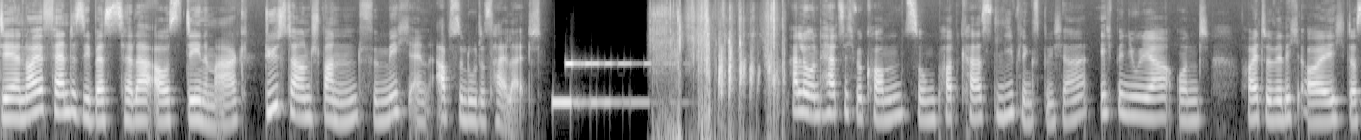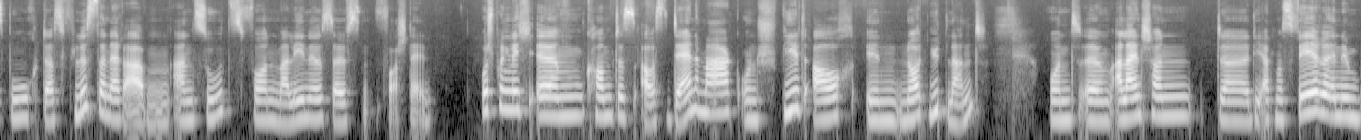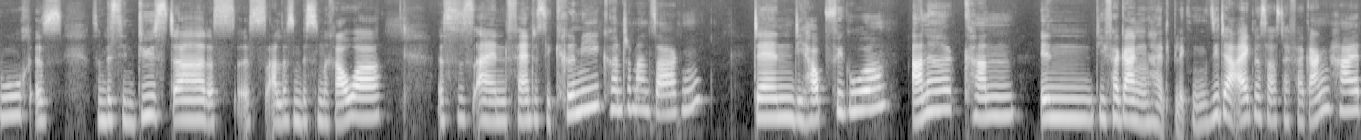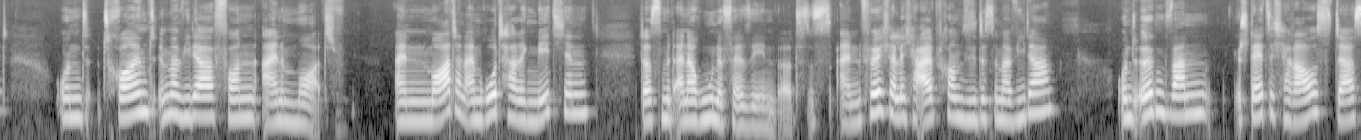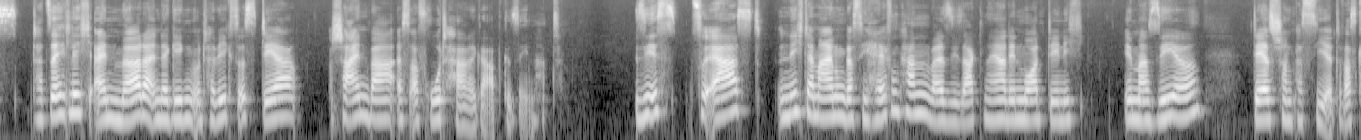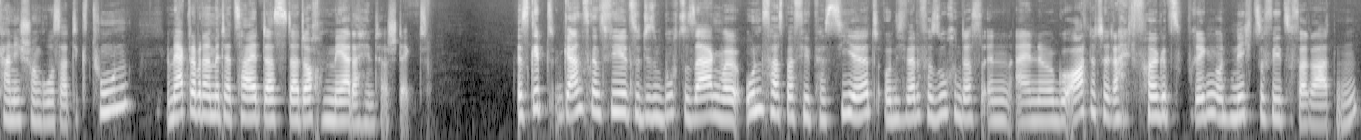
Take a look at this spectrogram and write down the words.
Der neue Fantasy-Bestseller aus Dänemark. Düster und spannend, für mich ein absolutes Highlight. Hallo und herzlich willkommen zum Podcast Lieblingsbücher. Ich bin Julia und heute will ich euch das Buch Das Flüstern der Raben Anzuts von Marlene Sölsten vorstellen. Ursprünglich ähm, kommt es aus Dänemark und spielt auch in Nordjütland. Und ähm, allein schon de, die Atmosphäre in dem Buch ist so ein bisschen düster, das ist alles ein bisschen rauer. Es ist ein Fantasy-Krimi, könnte man sagen. Denn die Hauptfigur, Anne, kann in die Vergangenheit blicken, sieht Ereignisse aus der Vergangenheit und träumt immer wieder von einem Mord. Ein Mord an einem rothaarigen Mädchen, das mit einer Rune versehen wird. Das ist ein fürchterlicher Albtraum, sie sieht es immer wieder. Und irgendwann stellt sich heraus, dass tatsächlich ein Mörder in der Gegend unterwegs ist, der scheinbar es auf Rothaarige abgesehen hat. Sie ist zuerst nicht der Meinung, dass sie helfen kann, weil sie sagt, naja, den Mord, den ich immer sehe, der ist schon passiert. Was kann ich schon großartig tun? Merkt aber dann mit der Zeit, dass da doch mehr dahinter steckt. Es gibt ganz, ganz viel zu diesem Buch zu sagen, weil unfassbar viel passiert und ich werde versuchen, das in eine geordnete Reihenfolge zu bringen und nicht zu viel zu verraten.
